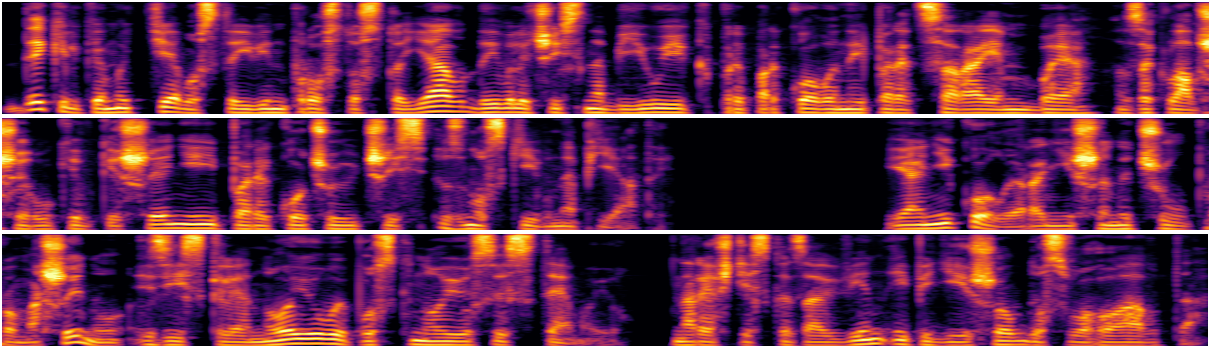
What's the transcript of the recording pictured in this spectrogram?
Декілька миттєвостей він просто стояв, дивлячись на б'юїк, припаркований перед сараєм Б, заклавши руки в кишені і перекочуючись з носків на п'яти. Я ніколи раніше не чув про машину зі скляною випускною системою, нарешті сказав він і підійшов до свого авта.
